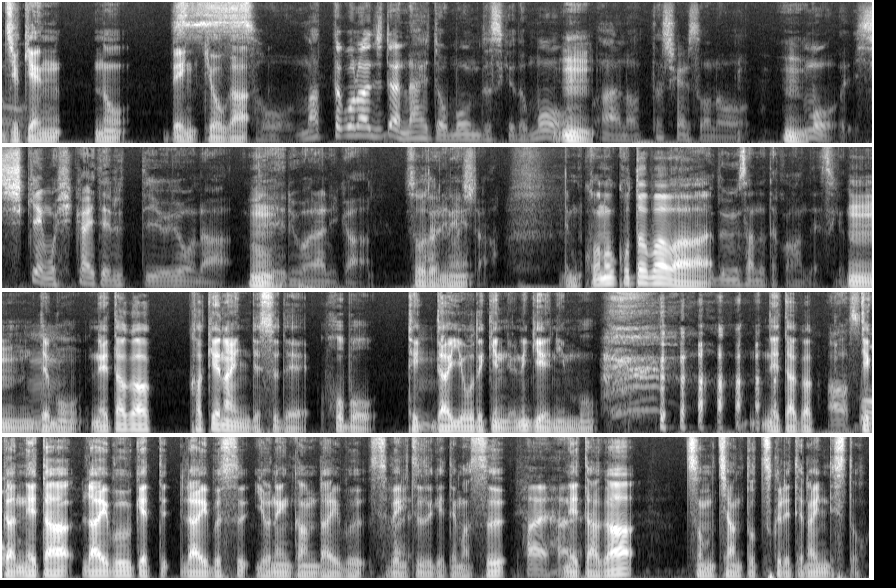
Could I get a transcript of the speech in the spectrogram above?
受験の勉強が。そう。全く同じではないと思うんですけども、うん。あの確かにその、うん。もう試験を控えてるっていうようなうん。メールは何かそうだね。でもこの言葉はドゥンさんだったかわかんないですけど、うん、うん。でもネタが書けないんですでほぼ代用できるんだよね芸人も。ネタがてかネタライブ受けてライブす4年間ライブ滑り続けてます、はいはい。ネタがそのちゃんと作れてないんですと。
